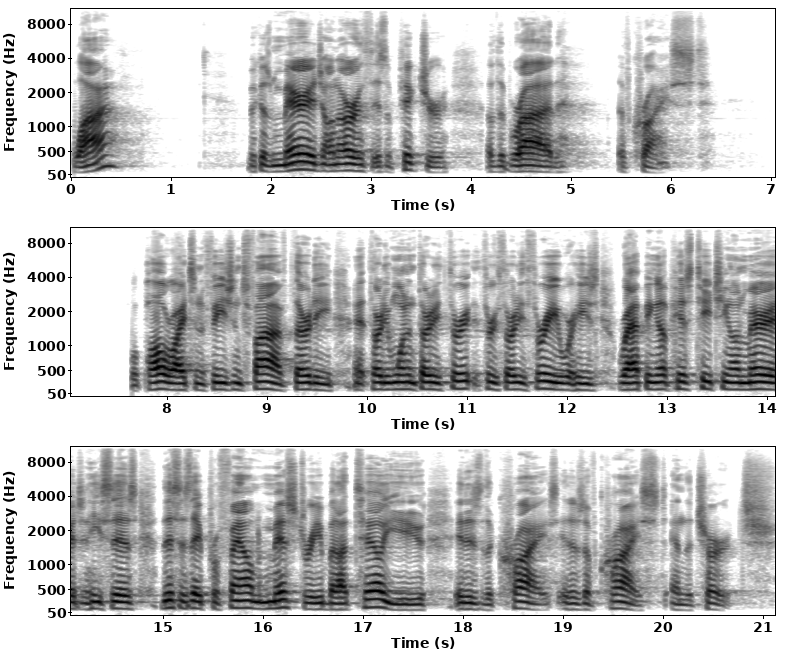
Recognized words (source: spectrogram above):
Why? Because marriage on earth is a picture of the bride of Christ. Paul writes in Ephesians 5 30, uh, 31 and 33 through 33, where he's wrapping up his teaching on marriage, and he says, This is a profound mystery, but I tell you, it is the Christ, it is of Christ and the church.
